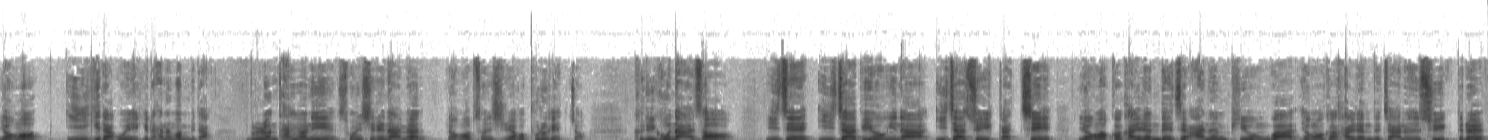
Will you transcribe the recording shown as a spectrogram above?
영업이익이라고 얘기를 하는 겁니다. 물론 당연히 손실이 나면 영업 손실이라고 부르겠죠. 그리고 나서 이제 이자 비용이나 이자 수익 같이 영업과 관련되지 않은 비용과 영업과 관련되지 않은 수익들을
